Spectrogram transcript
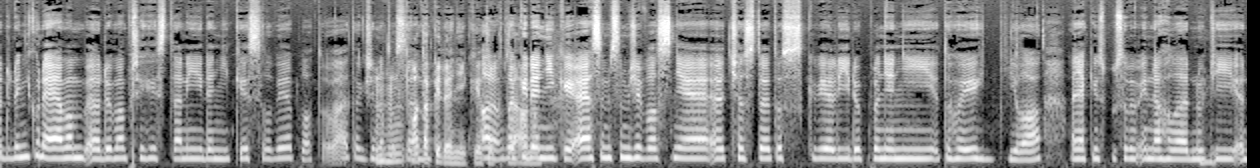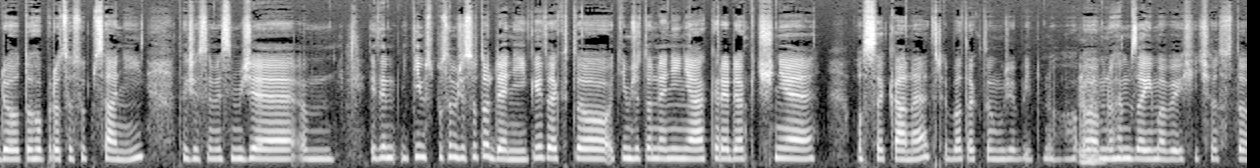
Do deníku ne, já mám eh, doma přichystaný deníky Silvie Platové, takže mm-hmm. na to mhm. jsem... A taky deníky. Ano, tak taky ano. deníky. A já si myslím, že vlastně eh, často je to skvělé doplnění toho jejich díla a nějakým způsobem i nahlédnutí mm-hmm. do toho procesu psaní. Takže si myslím, že um, i tím, tím způsobem, že jsou to deníky, tak to tím, že to není nějak redakčně osekané třeba, tak to může být mnoho, mm. mnohem zajímavější často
